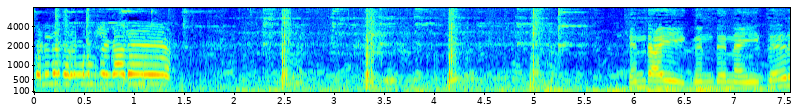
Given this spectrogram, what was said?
माऊली भाजलेल्या उकडीला गरम छंद आहे गंध नाही तर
